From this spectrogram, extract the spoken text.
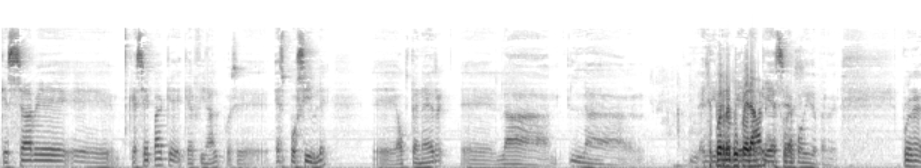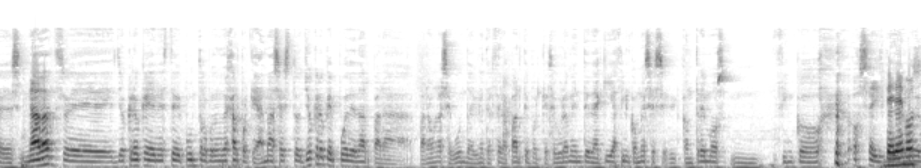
que, sabe, eh, que sepa que, al final pues, eh, es posible obtener la, la, el se puede recuperar que, se ha podido perder. Pues nada, eh, yo creo que en este punto lo podemos dejar porque además esto yo creo que puede dar para, para una segunda y una tercera parte porque seguramente de aquí a cinco meses encontremos mm, cinco o seis veremos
